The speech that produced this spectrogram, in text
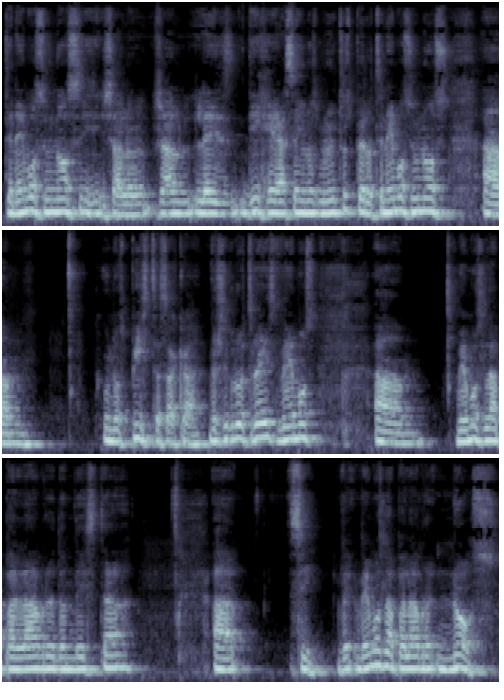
Tenemos unos, ya, les dije hace unos minutos, pero tenemos unos, unos pistas acá. Versículo 3 vemos, vemos la palabra donde está. Uh, sí, vemos la palabra nos.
